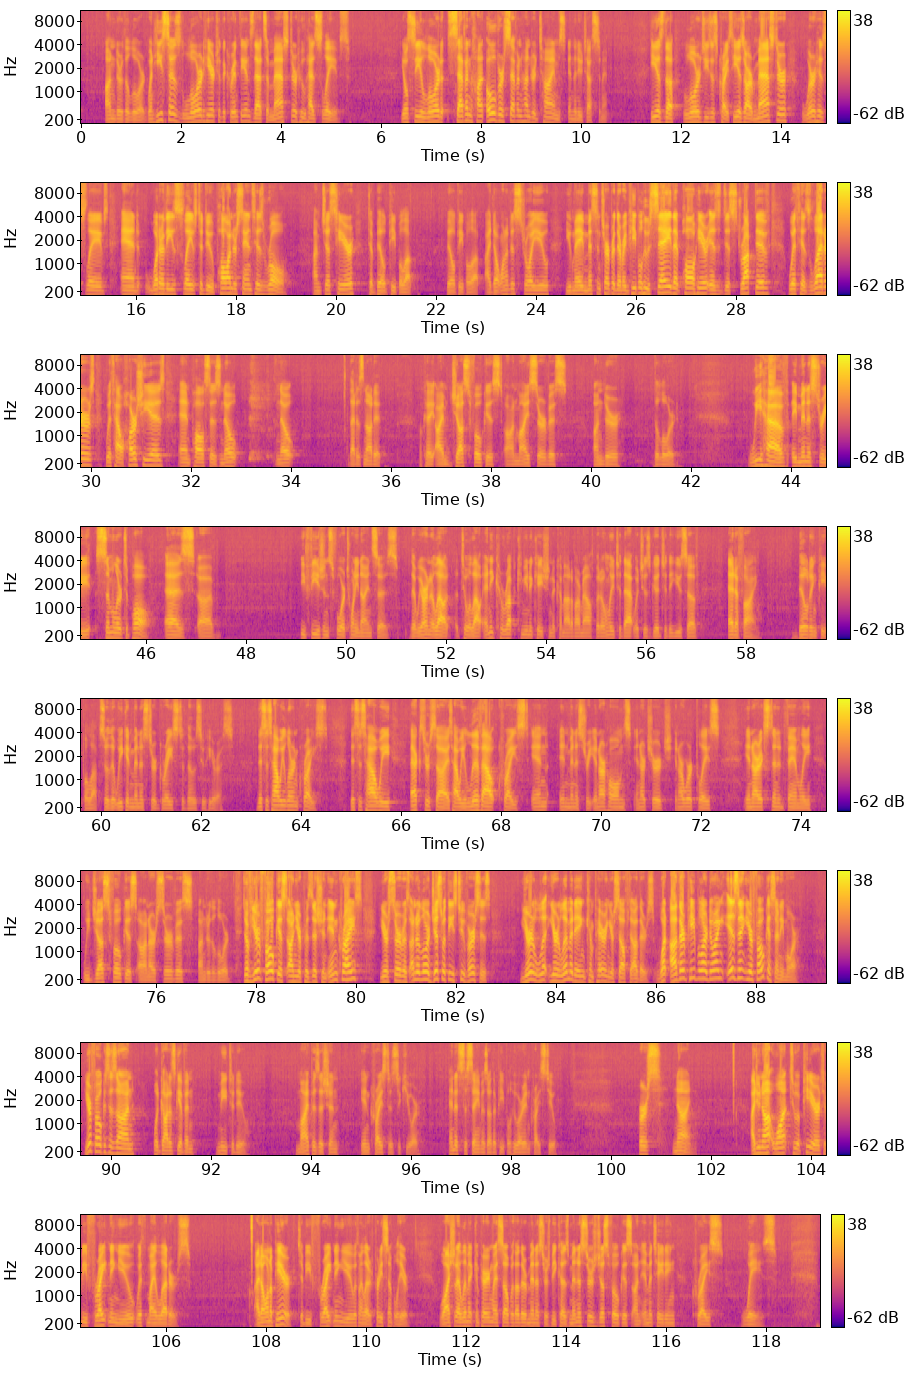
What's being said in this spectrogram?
under the Lord. When he says Lord here to the Corinthians, that's a master who has slaves. You'll see Lord 700, over 700 times in the New Testament. He is the Lord Jesus Christ. He is our master. We're his slaves. And what are these slaves to do? Paul understands his role. I'm just here to build people up. Build people up. I don't want to destroy you. You may misinterpret. There may be people who say that Paul here is destructive with his letters, with how harsh he is. And Paul says, No, no, that is not it. Okay, I'm just focused on my service under the Lord. We have a ministry similar to Paul, as uh, Ephesians 4:29 says, that we aren't allowed to allow any corrupt communication to come out of our mouth, but only to that which is good to the use of edifying, building people up, so that we can minister grace to those who hear us. This is how we learn Christ. This is how we exercise, how we live out Christ in in ministry, in our homes, in our church, in our workplace, in our extended family. We just focus on our service under the Lord. So if you're focused on your position in Christ, your service under the Lord, just with these two verses, you're, li- you're limiting comparing yourself to others. What other people are doing isn't your focus anymore. Your focus is on what God has given me to do. My position in Christ is secure. And it's the same as other people who are in Christ too. Verse 9 I do not want to appear to be frightening you with my letters. I don't want to appear to be frightening you with my letters. Pretty simple here. Why should I limit comparing myself with other ministers? Because ministers just focus on imitating Christ's ways.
